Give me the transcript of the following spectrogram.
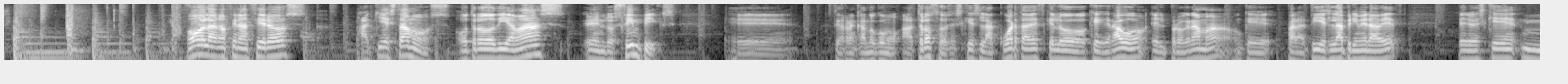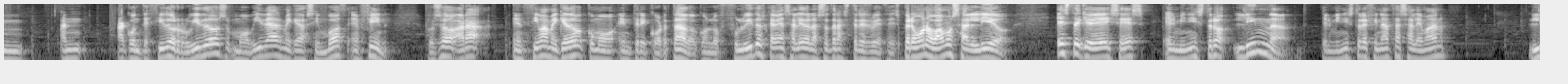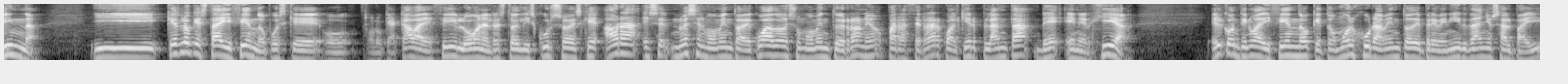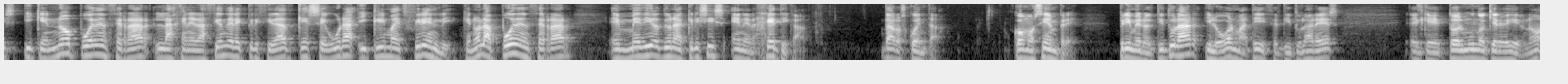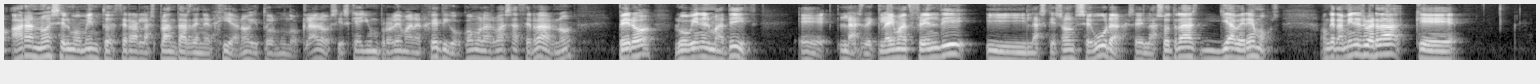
Hola, no financieros. Aquí estamos, otro día más en los FinPix. Eh, estoy arrancando como a trozos. Es que es la cuarta vez que lo que grabo el programa, aunque para ti es la primera vez. Pero es que mm, han acontecido ruidos, movidas, me he quedado sin voz, en fin. Por eso ahora encima me quedo como entrecortado con los fluidos que habían salido las otras tres veces. Pero bueno, vamos al lío. Este que veis es el ministro Linda, el ministro de Finanzas alemán Linda. ¿Y qué es lo que está diciendo? Pues que, o, lo que acaba de decir luego en el resto del discurso, es que ahora no es el momento adecuado, es un momento erróneo para cerrar cualquier planta de energía. Él continúa diciendo que tomó el juramento de prevenir daños al país y que no pueden cerrar la generación de electricidad que es segura y climate friendly, que no la pueden cerrar en medio de una crisis energética. Daros cuenta. Como siempre, primero el titular y luego el matiz. El titular es el que todo el mundo quiere oír, ¿no? Ahora no es el momento de cerrar las plantas de energía, ¿no? Y todo el mundo, claro, si es que hay un problema energético, ¿cómo las vas a cerrar, ¿no? Pero luego viene el matiz. Eh, las de climate friendly y las que son seguras. Eh, las otras ya veremos. Aunque también es verdad que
